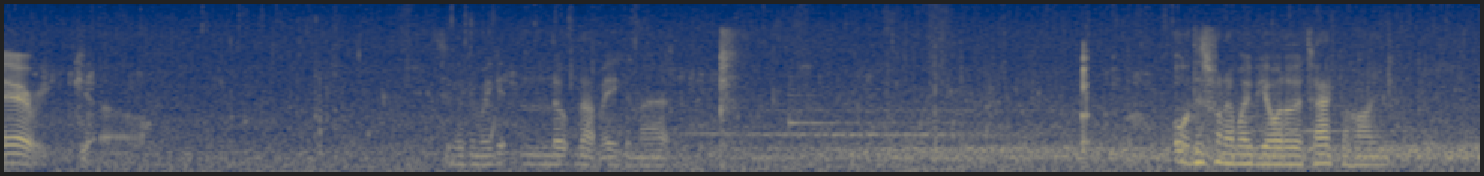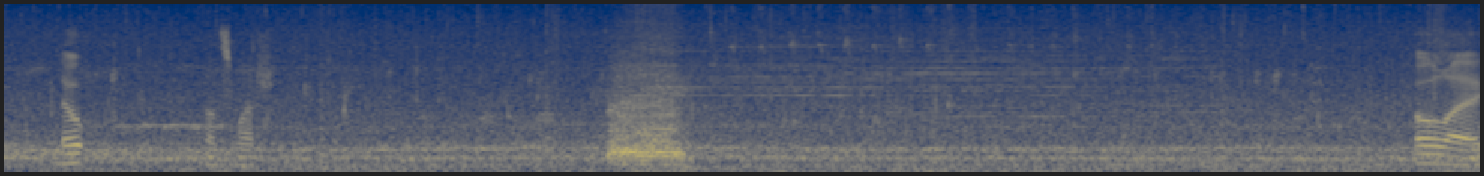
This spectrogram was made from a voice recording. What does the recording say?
There we go. See if I can make it. Nope, not making that. Oh, this one I might be able to attack behind. Nope, not so much. Ole.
